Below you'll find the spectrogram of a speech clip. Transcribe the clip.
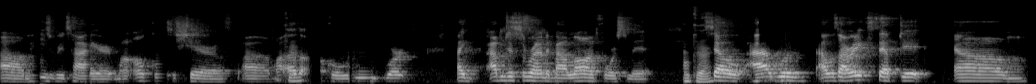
um, he's retired. My uncle's a sheriff. Uh, my okay. other uncle, he works like I'm just surrounded by law enforcement. Okay. So I was I was already accepted, um,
